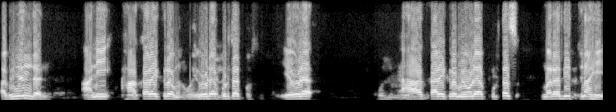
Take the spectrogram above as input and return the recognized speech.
अभिनंदन. आणि हा कार्यक्रम एवढ्या पुरता एवढ्या हा कार्यक्रम एवढ्या पुरताच मर्यादित नाही.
